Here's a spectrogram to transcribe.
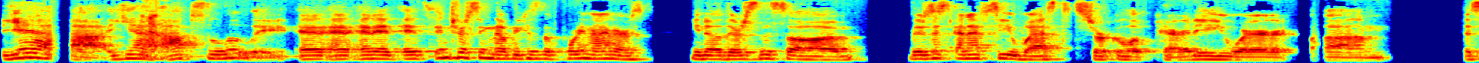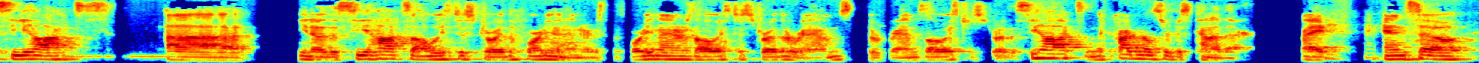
Yeah, yeah, yeah. absolutely. And, and, and it, it's interesting though because the 49ers, you know, there's this uh, there's this NFC West circle of parity where um, the Seahawks, uh, you know, the Seahawks always destroy the 49ers. The 49ers always destroy the Rams. The Rams always destroy the Seahawks, and the Cardinals are just kind of there, right? and so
